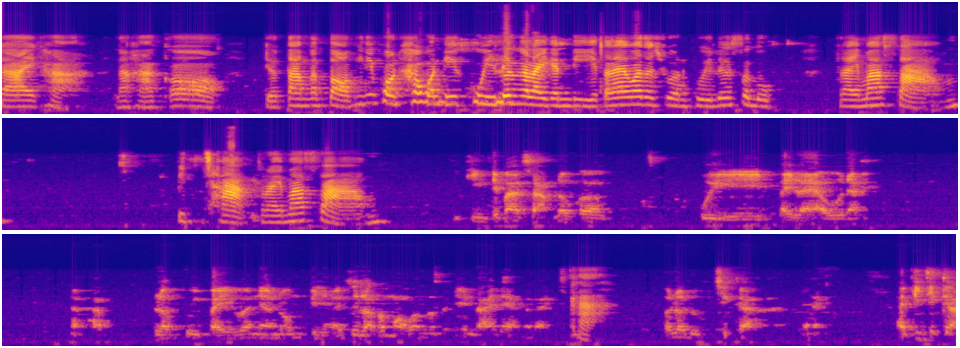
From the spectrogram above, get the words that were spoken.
ได้ค่ะนะคะ ก็ เดี๋ยวตามกันต่อพี่นิพนธ์ค่ะวันนี้คุยเรื่องอะไรกันดีตอนแรกว่าจะชวนคุยเรื่องสรุปไตรมาสสามปิดฉากไตรมาสสามำจริงๆในบ้านสามเราก็คุยไปแล้วนะนะครับ เราคุยไปว่าแนวโน้มเป็นยังไงซึ่งเราก็มองว่ามันไม่ได้ร้ายแรงอะไรค่ะเพราะเราดูพฤศจิกานะไอ้พฤศจิกา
